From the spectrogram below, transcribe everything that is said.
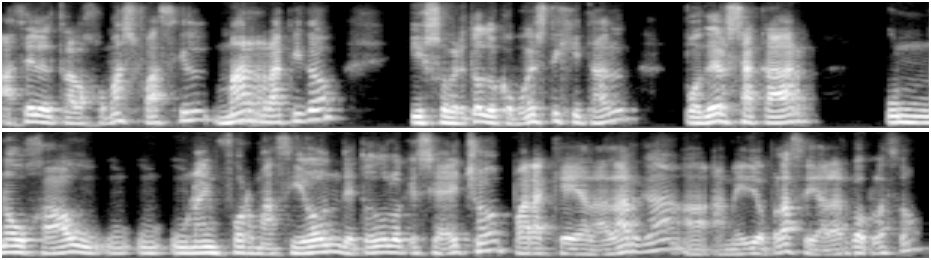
hacer el trabajo más fácil, más rápido y sobre todo, como es digital, poder sacar un know-how, una información de todo lo que se ha hecho para que a la larga, a, medio plazo y a largo plazo,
